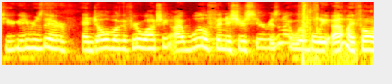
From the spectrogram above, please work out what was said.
See you gamers there. And Bug, if you're watching, I will finish your series, and I will believe. Ah, my phone.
